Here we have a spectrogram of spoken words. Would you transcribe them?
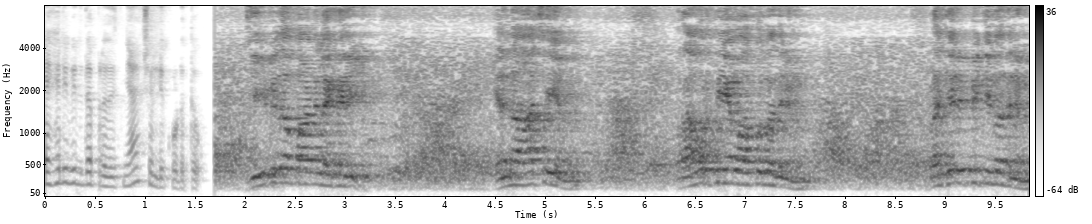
ലഹരി വിരുദ്ധ പ്രതിജ്ഞ ചൊല്ലിക്കൊടുത്തു. ജീവിതമാണ് ലഹരി എന്ന ആശയം പ്രാവർത്തികമാക്കുന്നതിനും പ്രചരിപ്പിക്കുന്നതിനും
